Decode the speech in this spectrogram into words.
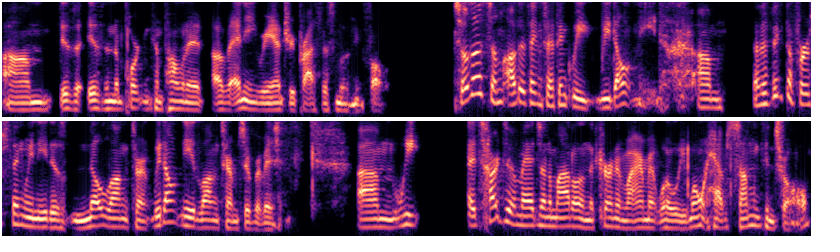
um, is is an important component of any reentry process moving forward. So there's some other things I think we we don't need. Um, and I think the first thing we need is no long term. We don't need long term supervision. Um, we it's hard to imagine a model in the current environment where we won't have some control.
